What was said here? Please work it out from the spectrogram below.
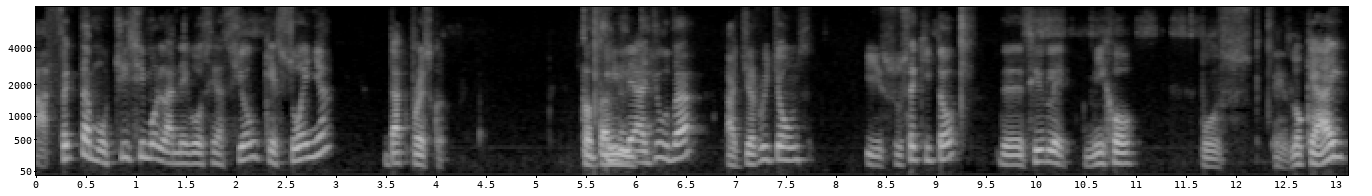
Afecta muchísimo la negociación que sueña Dak Prescott. Totalmente. Y le ayuda a Jerry Jones y su séquito de decirle, mijo, pues es lo que hay.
